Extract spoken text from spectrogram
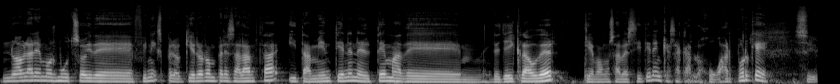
No hablaremos mucho hoy de Phoenix, pero quiero romper esa lanza. Y también tienen el tema de, de Jay Crowder, que vamos a ver si tienen que sacarlo a jugar, porque Sí.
